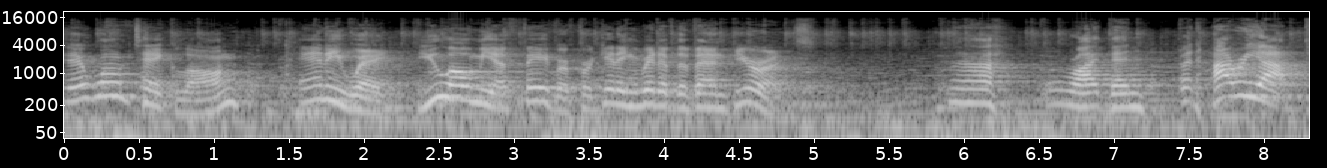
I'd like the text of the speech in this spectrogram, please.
It won't take long. Anyway, you owe me a favor for getting rid of the Van Burens. Ah, alright then, but hurry up!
